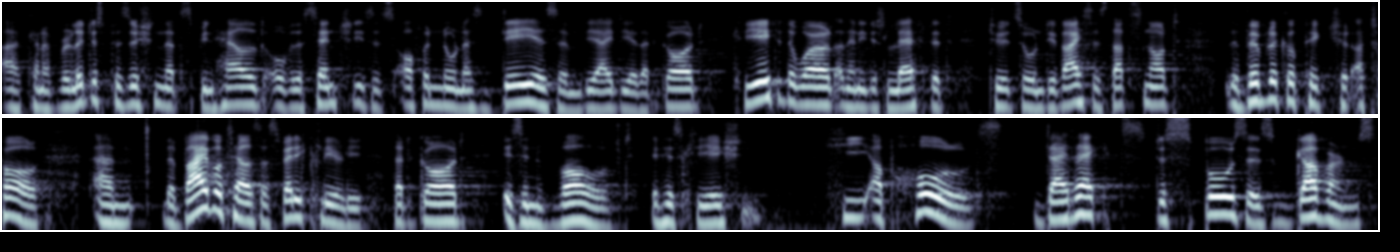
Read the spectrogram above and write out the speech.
a kind of religious position that's been held over the centuries. It's often known as deism, the idea that God created the world and then he just left it to its own devices. That's not the biblical picture at all. Um, the Bible tells us very clearly that God is involved in his creation. He upholds, directs, disposes, governs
